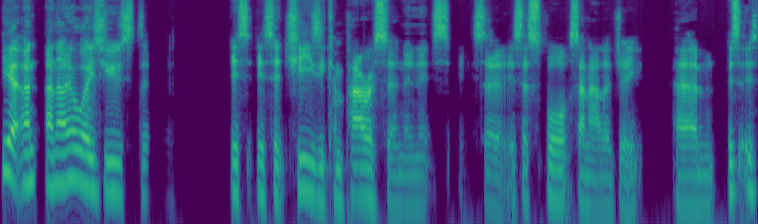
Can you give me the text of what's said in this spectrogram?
Yeah, and, and I always use the it's it's a cheesy comparison and it's it's a it's a sports analogy. Um, it's, it's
